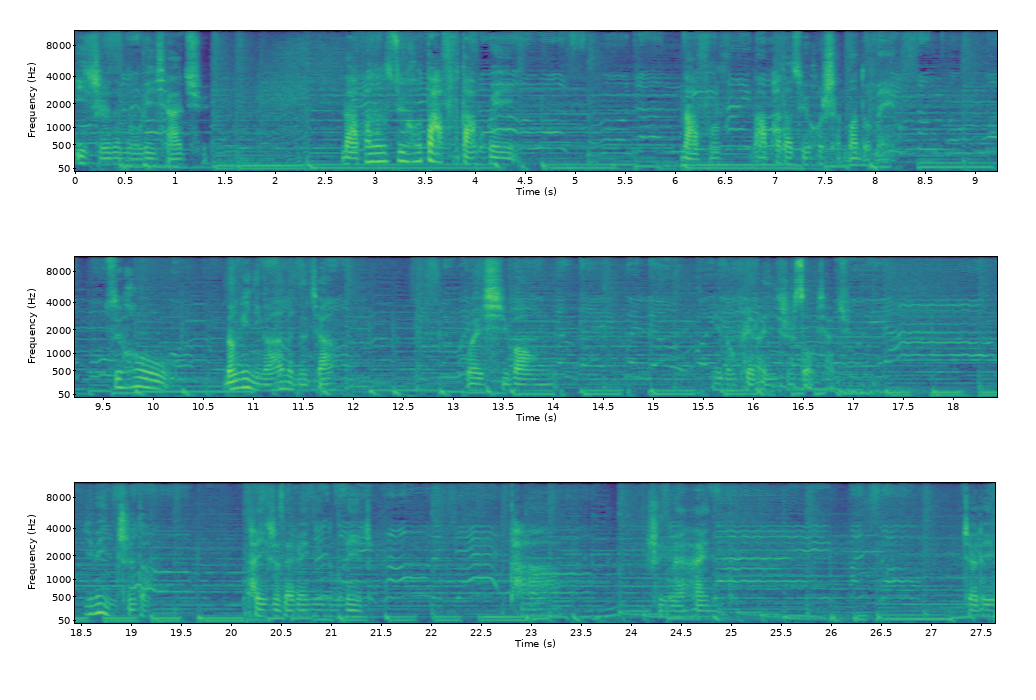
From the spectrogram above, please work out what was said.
一直的努力下去，哪怕他最后大富大贵，哪富哪怕他最后什么都没有，最后能给你个安稳的家，我也希望你能陪他一直走下去，因为你知道，他一直在为你努力着。他是永远爱你的。这里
